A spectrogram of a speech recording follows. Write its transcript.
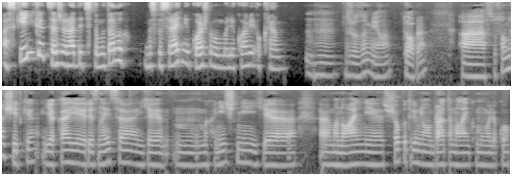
а скільки це вже радить стоматолог безпосередньо кожному малюкові окремо. Угу, Зрозуміло. Добре. А стосовно щітки, яка є різниця? Є механічні, є е, мануальні. Що потрібно обрати маленькому малюку?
